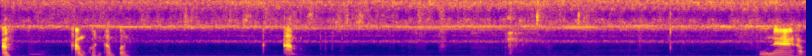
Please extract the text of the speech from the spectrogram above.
เอาอ่ำก่อนอ่ำก่อนอ่ำปูนาครับ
